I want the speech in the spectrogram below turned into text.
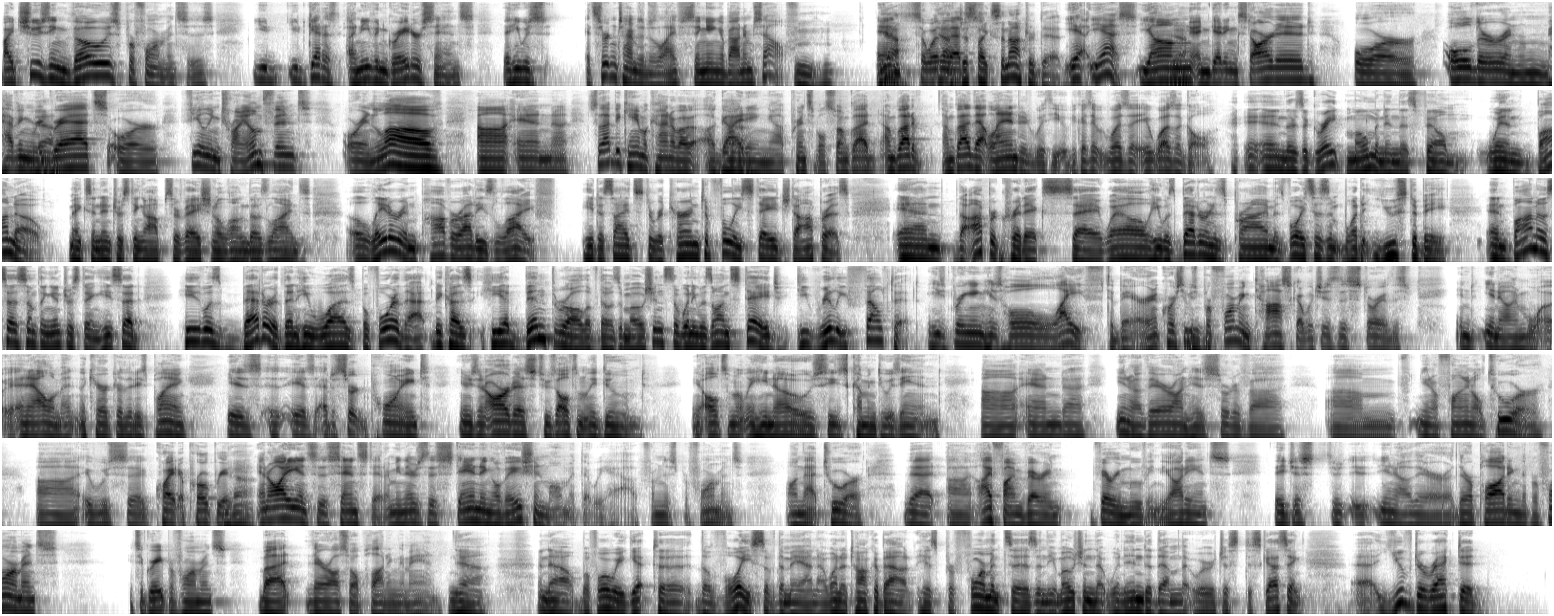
By choosing those performances you'd you'd get a, an even greater sense that he was at certain times in his life singing about himself. Hmm and yeah, so whether yeah, that's just like Sinatra did. yeah yes young Yeah. and getting started or older and having regrets or feeling triumphant or in love uh, and uh, so that became a kind of a, a guiding uh, principle so i'm glad i'm glad i'm glad that landed with you because it was a, it was a goal And there's a great moment in this film when Bono makes an interesting observation along those lines. Uh, later in Pavarotti's life, he decides to return to fully staged operas. And the opera critics say, well, he was better in his prime. His voice isn't what it used to be. And Bono says something interesting. He said, he was better than he was before that because he had been through all of those emotions. So when he was on stage, he really felt it. he's bringing his whole life to bear. And of course, he was performing Tosca, which is this story of this, in, you know, and an element in the character that he's playing is is at a certain point, you know, he's an artist who's ultimately doomed. You know, ultimately, he knows he's coming to his end, uh, and uh, you know, there on his sort of, uh, um, you know, final tour. Uh, it was uh, quite appropriate, Yeah. and audiences sensed it. I mean, there's this standing ovation moment that we have from this performance on that tour that uh, I find very, very moving. The audience, they just, you know, they're they're applauding the performance. It's a great performance, but they're also applauding the man. Yeah. Now, before we get to the voice of the man, I want to talk about his performances and the emotion that went into them that we were just discussing. Uh, you've directed,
